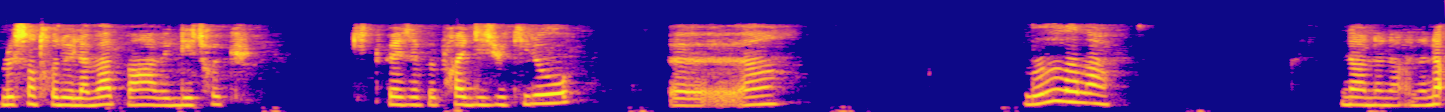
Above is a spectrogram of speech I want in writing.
le centre de la map hein, avec des trucs qui te pèsent à peu près 18 kilos. Euh. Non, non, non, non, non.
